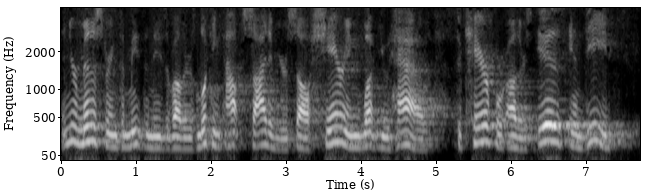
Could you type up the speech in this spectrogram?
And you're ministering to meet the needs of others, looking outside of yourself, sharing what you have to care for others is indeed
